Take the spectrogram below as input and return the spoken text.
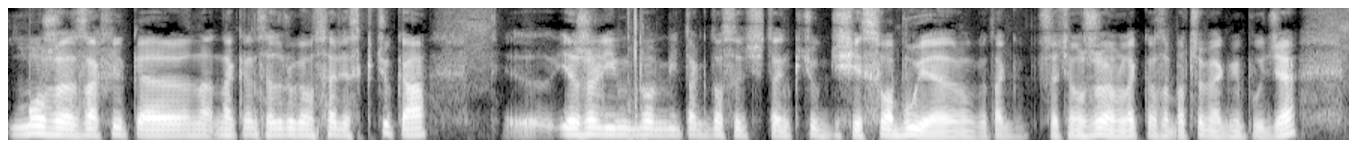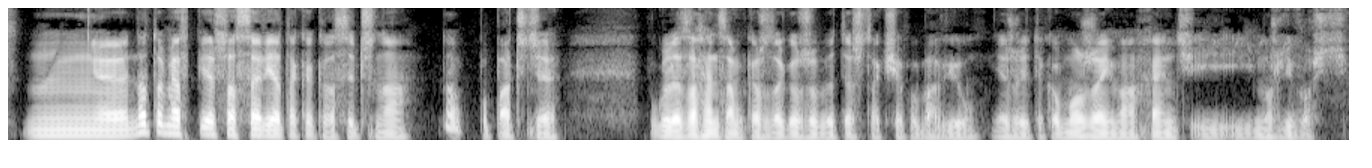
może za chwilkę na- nakręcę drugą serię z kciuka. Jeżeli bo mi tak dosyć ten kciuk dzisiaj słabuje, go tak przeciążyłem lekko, zobaczymy jak mi pójdzie. Mm, Natomiast pierwsza seria taka klasyczna, to popatrzcie. W ogóle zachęcam każdego, żeby też tak się pobawił, jeżeli tylko może i ma chęć i, i możliwości.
